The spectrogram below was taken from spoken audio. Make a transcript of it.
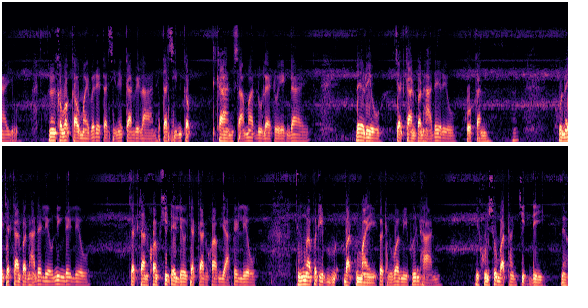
ง่ายอยู่นั้นคำว่าเก่าใหม่ไม่ได้ตัดสินในการเวลาตัดสินกับการสามารถดูแลตัวเองได้ ได้เร็วจัดการปัญหาได้เร็วกว่ากัน คนไหนจัดการปัญหาได้เร็วนิ่งได้เร็ว จัดการความคิดได้เร็ว จัดการความอยากได้เร็ว ถึงมาปฏิบัติใหม่ก็ถือว่ามีพื้นฐาน มีคุณสมบัติทางจิตดีเนี่ย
